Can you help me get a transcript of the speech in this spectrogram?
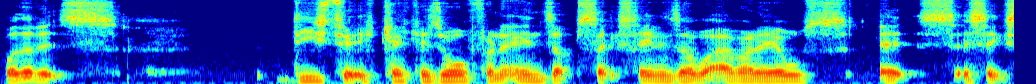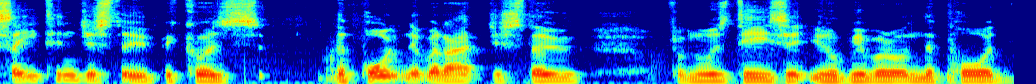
whether it's these two to kick us off and it ends up six signings or whatever else, it's it's exciting just now because the point that we're at just now, from those days that you know we were on the pod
